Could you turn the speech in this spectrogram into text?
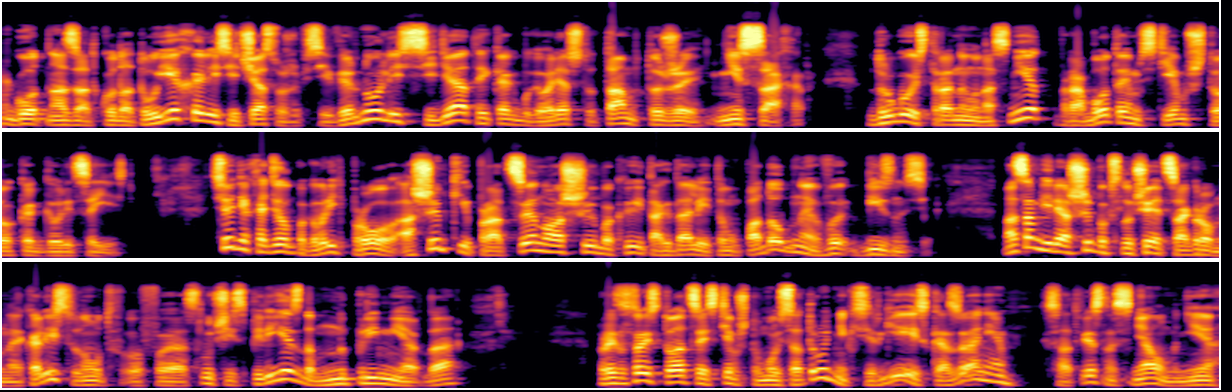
год назад куда-то уехали, сейчас уже все вернулись, сидят и как бы говорят, что там тоже не сахар. Другой стороны у нас нет, работаем с тем, что, как говорится, есть. Сегодня хотел поговорить про ошибки, про цену ошибок и так далее и тому подобное в бизнесе. На самом деле ошибок случается огромное количество. Ну вот в случае с переездом, например, да, Произошла ситуация с тем, что мой сотрудник Сергей из Казани, соответственно, снял мне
